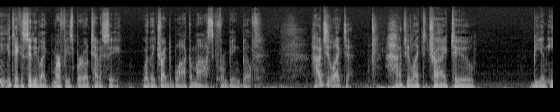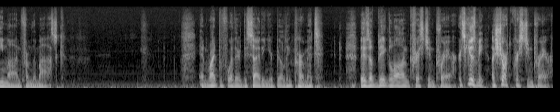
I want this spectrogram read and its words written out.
You take a city like Murfreesboro, Tennessee, where they tried to block a mosque from being built. How'd you like to, how'd you like to try to be an imam from the mosque? And right before they're deciding your building permit, there's a big, long Christian prayer. Excuse me, a short Christian prayer.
